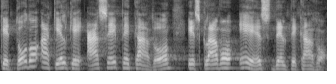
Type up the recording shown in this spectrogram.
que todo aquel que hace pecado, esclavo es del pecado.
